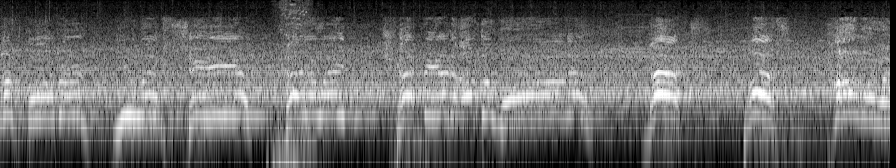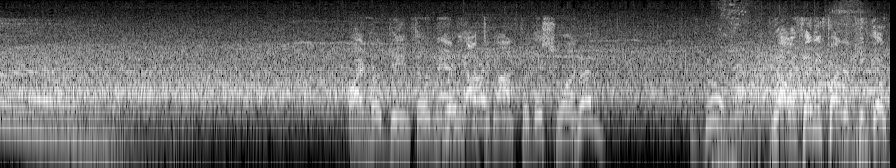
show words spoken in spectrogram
the former UFC featherweight champion of the world, Max Bless Holloway. All right, Herb Dean, third man in the octagon for this one. Ready? Let's do it. Well, if any fighter can go 10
